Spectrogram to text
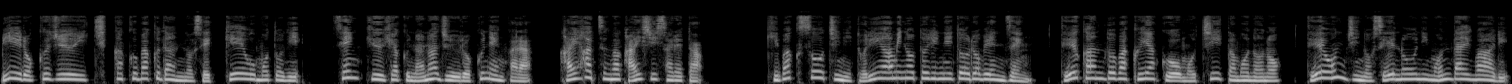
B61 核爆弾の設計をもとに、1976年から開発が開始された。起爆装置にトリアミノトリニトロベンゼン、低感度爆薬を用いたものの、低温時の性能に問題があり、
